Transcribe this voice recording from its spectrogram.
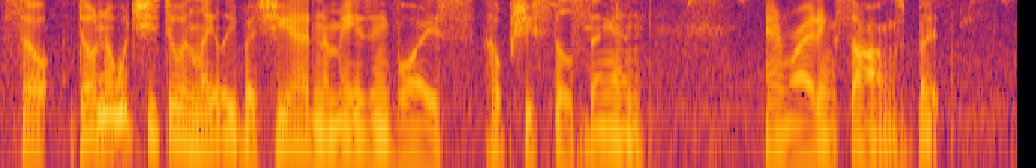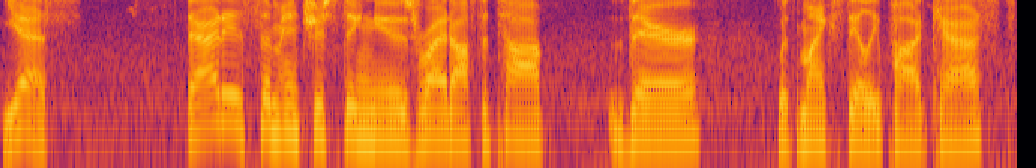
So don't know what she's doing lately, but she had an amazing voice. Hope she's still singing and writing songs. But yes, that is some interesting news right off the top there with Mike's Daily Podcast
